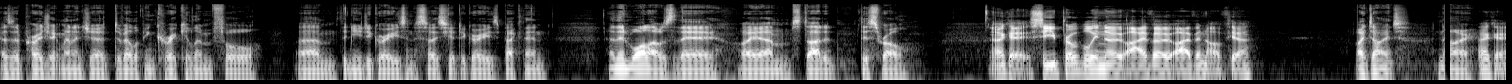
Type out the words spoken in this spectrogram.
as a project manager developing curriculum for um, the new degrees and associate degrees back then. And then while I was there, I um, started this role. Okay. So you probably know Ivo Ivanov, yeah? I don't. No. Okay.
